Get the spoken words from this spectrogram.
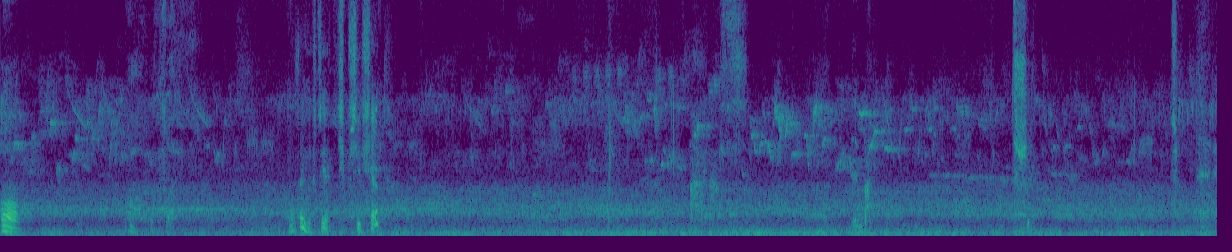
O, o, jak. Może jeszcze jakiś przysiad? Raz, dwa, trzy, cztery.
